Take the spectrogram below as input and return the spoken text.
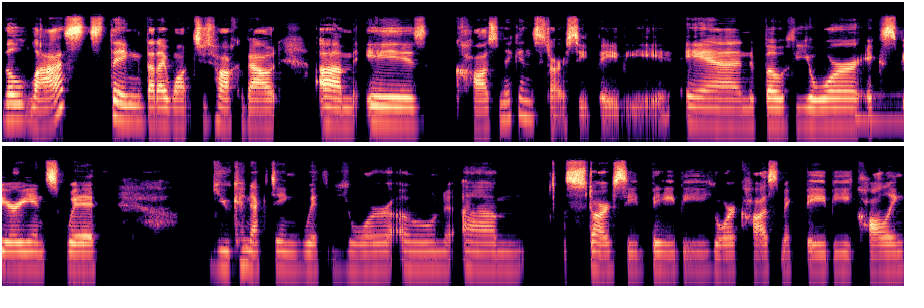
the last thing that I want to talk about um, is Cosmic and Starseed Baby, and both your Mm. experience with you connecting with your own um starseed baby your cosmic baby calling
